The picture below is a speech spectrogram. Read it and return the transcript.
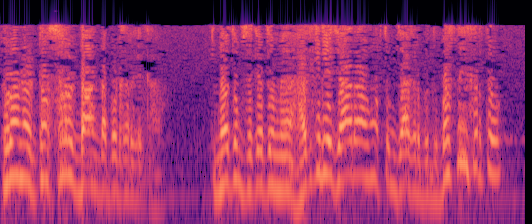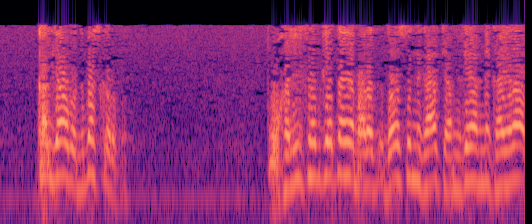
پھر انہوں نے سر ڈانٹ ڈپٹ کر کے کہا کہ میں تم سے کہتا ہوں، میں حج کے لیے جا رہا ہوں تم جا کر بندوبست نہیں کرتے ہو. کل جاؤ، بندوبست کرو. تو خلیل صاحب کہتا ہے، ہمارا دوست نے کہا کہ ہم کیا ہم نے کہا، یار،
